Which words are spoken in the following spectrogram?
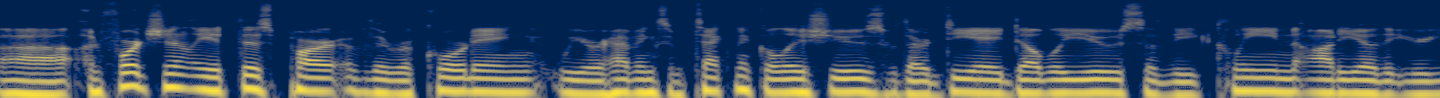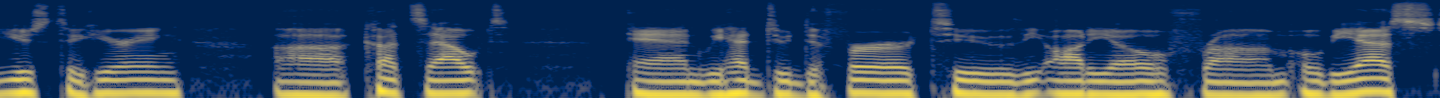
Uh, unfortunately, at this part of the recording, we are having some technical issues with our DAW, so the clean audio that you're used to hearing uh, cuts out, and we had to defer to the audio from OBS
